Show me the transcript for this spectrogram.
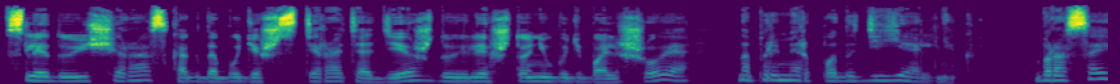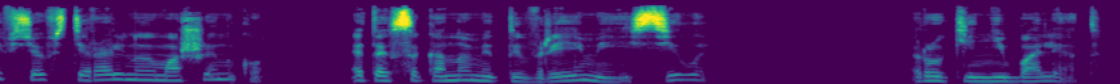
В следующий раз, когда будешь стирать одежду или что-нибудь большое, например, пододеяльник, бросай все в стиральную машинку. Это сэкономит и время, и силы. Руки не болят.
